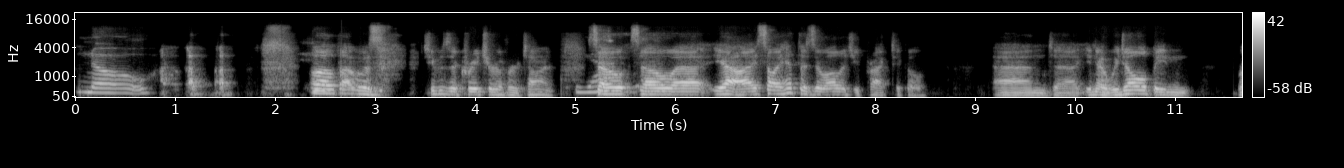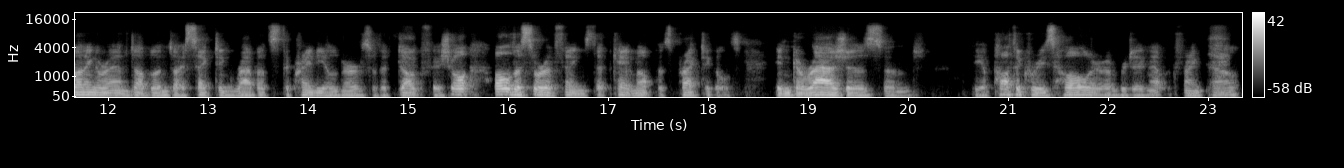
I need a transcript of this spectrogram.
No. well, that was she was a creature of her time. Yeah. So so uh, yeah, I so I hit the zoology practical, and uh, you know we'd all been running around Dublin dissecting rabbits, the cranial nerves of a dogfish, all all the sort of things that came up as practicals in garages and the apothecary's hall. I remember doing that with Frank Powell.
